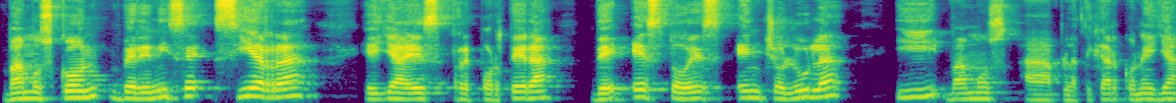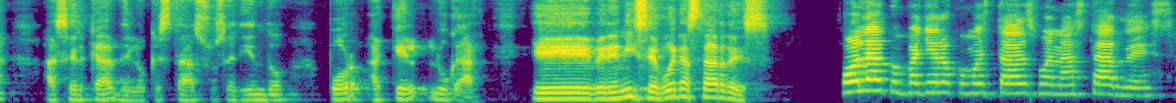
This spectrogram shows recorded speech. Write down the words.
vamos con Berenice Sierra. Ella es reportera de Esto es en Cholula y vamos a platicar con ella acerca de lo que está sucediendo por aquel lugar. Eh, Berenice, buenas tardes. Hola, compañero, ¿cómo estás? Buenas tardes.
